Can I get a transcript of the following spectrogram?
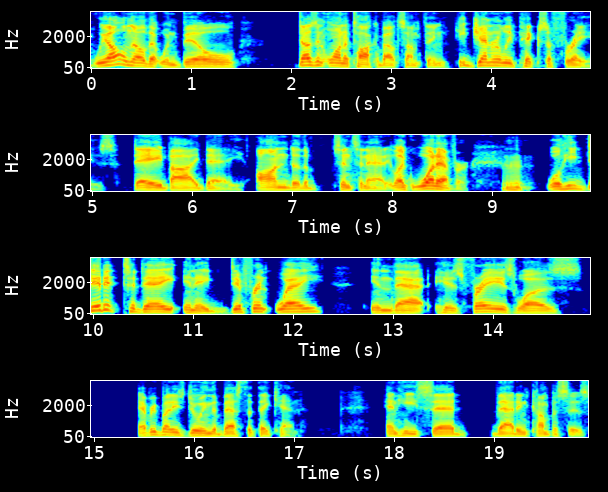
we all know that when Bill doesn't want to talk about something, he generally picks a phrase day by day on to the Cincinnati, like whatever. Mhm. Well, he did it today in a different way, in that his phrase was everybody's doing the best that they can. And he said that encompasses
